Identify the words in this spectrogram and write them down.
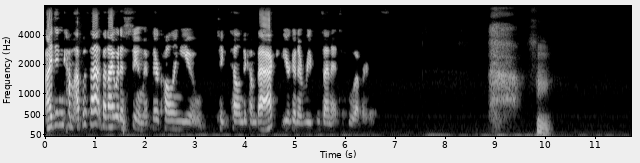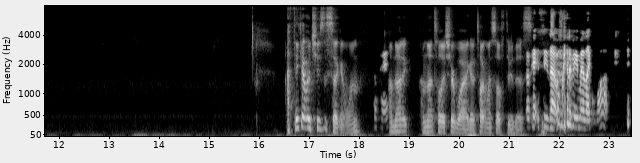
I didn't come up with that, but I would assume if they're calling you to tell them to come back, you're going to represent it to whoever it is. hmm. I think I would choose the second one. Okay. I'm not. I'm not totally sure why. I got to talk myself through this. Okay, see, that was going to be my, like, what?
